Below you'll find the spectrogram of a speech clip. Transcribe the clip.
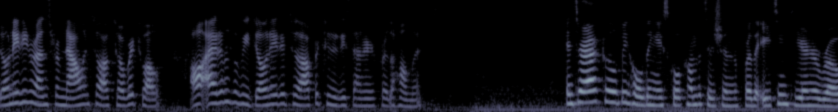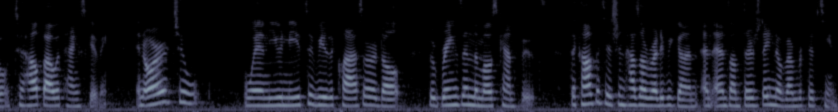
Donating runs from now until October 12th. All items will be donated to the Opportunity Center for the Homeless. Interact will be holding a school competition for the 18th year in a row to help out with Thanksgiving. In order to win, you need to be the class or adult who brings in the most canned foods. The competition has already begun and ends on Thursday, November 15th.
